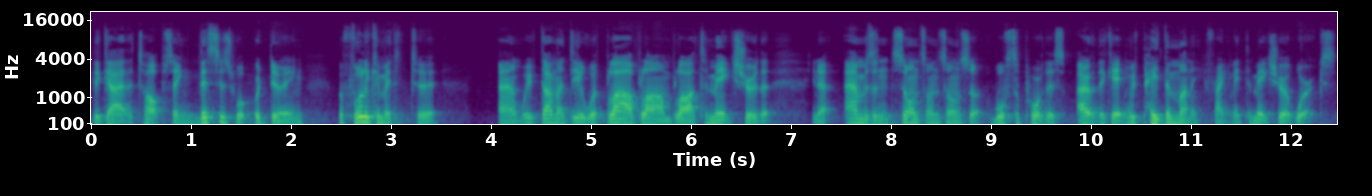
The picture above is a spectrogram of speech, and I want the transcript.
the guy at the top saying, "This is what we're doing. We're fully committed to it." and we've done a deal with blah blah and blah to make sure that you know Amazon so and so and so and so will support this out the gate, and we've paid the money, frankly, to make sure it works.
